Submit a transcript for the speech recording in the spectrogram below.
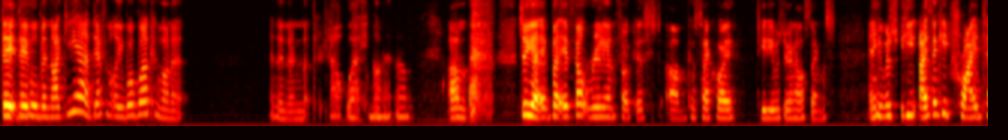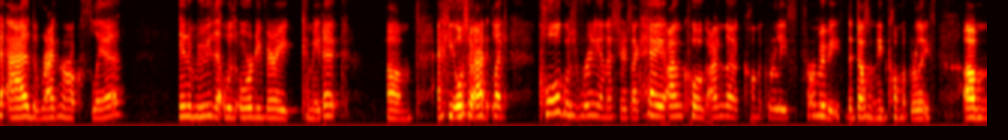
they they've all been like, "Yeah, definitely, we're working on it." and then they're not, they're not working on it. Um, um, so yeah, it, but it felt really unfocused. Um, because Taika Waititi was doing other things, and he was he. I think he tried to add the Ragnarok flair in a movie that was already very comedic. Um, and he also added like Korg was really unnecessary. It's like, hey, I'm Korg. I'm the comic relief for a movie that doesn't need comic relief. Um,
